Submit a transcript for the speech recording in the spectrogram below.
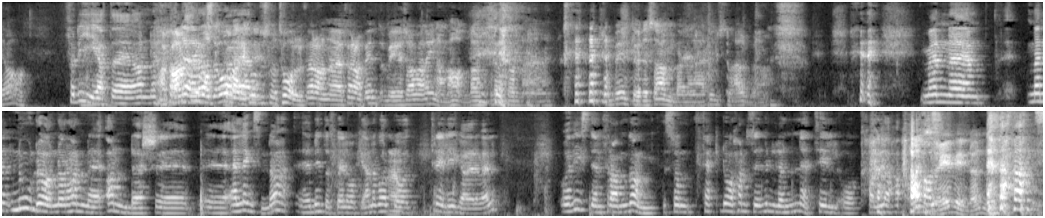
ja. Fordi at eh, han Han rask måtte over i 2012 før han, eh, før han begynte å bli sammenligna med han. da. Han, eh, han begynte jo i desember med 2011. Da. Men, men nå da, når han Anders Ellingsen da begynte å spille hockey Han har vært på tre ligaer, er vel? og viste en framgang som fikk da Hans Øyvind Lønne til å kalle ha- Hans Øyvind Lønne. Hans,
